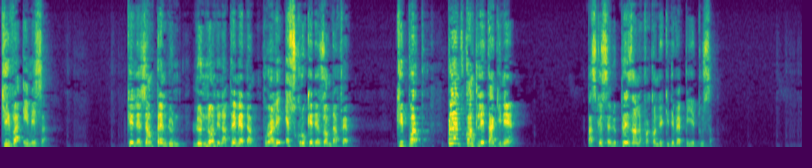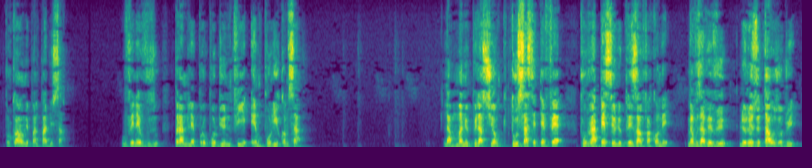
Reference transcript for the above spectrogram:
Qui va aimer ça? Que les gens prennent le, nom de la première dame pour aller escroquer des hommes d'affaires. Qui portent plainte contre l'État guinéen. Parce que c'est le président de la Fakonde qui devait payer tout ça. Pourquoi on ne parle pas de ça? Vous venez vous prendre les propos d'une fille impolie comme ça. La manipulation, tout ça c'était fait pour rabaisser le président Fakonde. Mais vous avez vu le résultat aujourd'hui.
